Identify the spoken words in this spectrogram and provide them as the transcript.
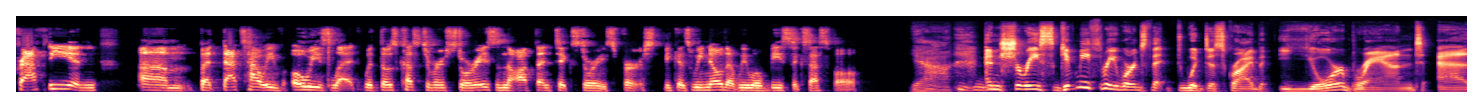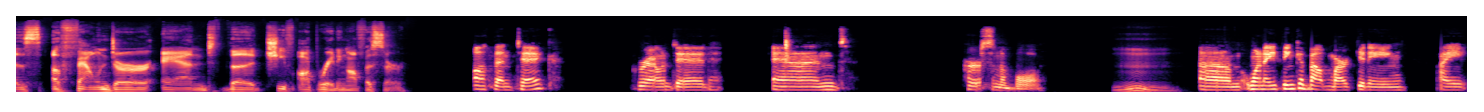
crafty and um, but that's how we've always led with those customer stories and the authentic stories first because we know that we will be successful. Yeah. Mm-hmm. And Charisse, give me three words that would describe your brand as a founder and the chief operating officer. Authentic, grounded, and personable. Mm. Um, when I think about marketing, I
